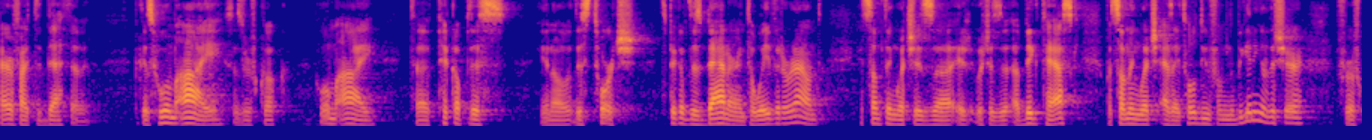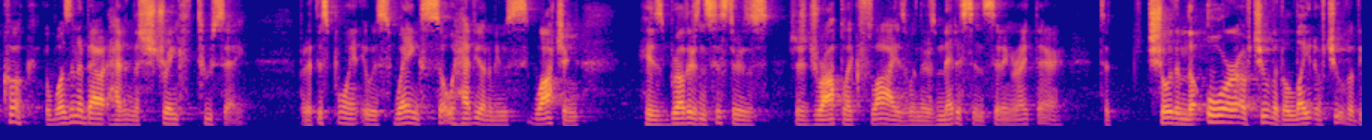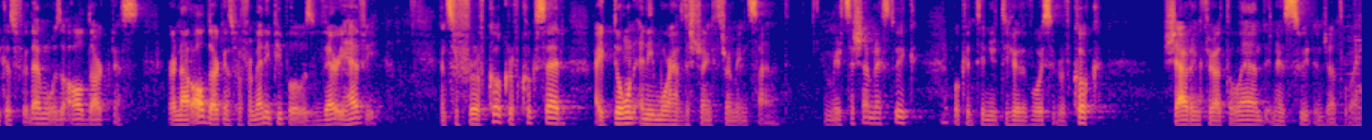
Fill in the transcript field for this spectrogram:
terrified to death of it. Because who am I, says Rav Kook, who am I to pick up this, you know, this torch, to pick up this banner and to wave it around? It's something which is, uh, which is a big task, but something which, as I told you from the beginning of the share, for Rav Kook, it wasn't about having the strength to say. But at this point, it was weighing so heavy on him. He was watching his brothers and sisters just drop like flies when there's medicine sitting right there to show them the ore of tshuva, the light of tshuva, because for them it was all darkness. Or not all darkness, but for many people it was very heavy. And so for Rav Kook, Rav Kook said, I don't anymore have the strength to remain silent. And Mir Hashem next week, we'll continue to hear the voice of Rav Kook shouting throughout the land in his sweet and gentle way.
